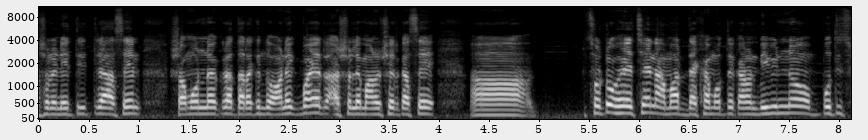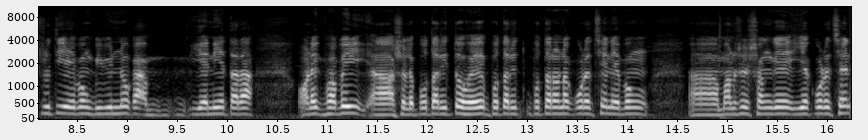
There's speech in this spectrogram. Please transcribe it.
আসলে নেতৃত্বে আছেন, সমন্বয়করা, তারা কিন্তু অনেকবার আসলে মানুষের কাছে ছোট হয়েছেন আমার দেখা মতে, কারণ বিভিন্ন প্রতিশ্রুতি এবং বিভিন্ন ইয়ে নিয়ে তারা অনেকভাবেই আসলে প্রতারিত হয়ে, প্রতারিত, প্রতারণা করেছেন এবং মানুষের সঙ্গে ইয়ে করেছেন।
